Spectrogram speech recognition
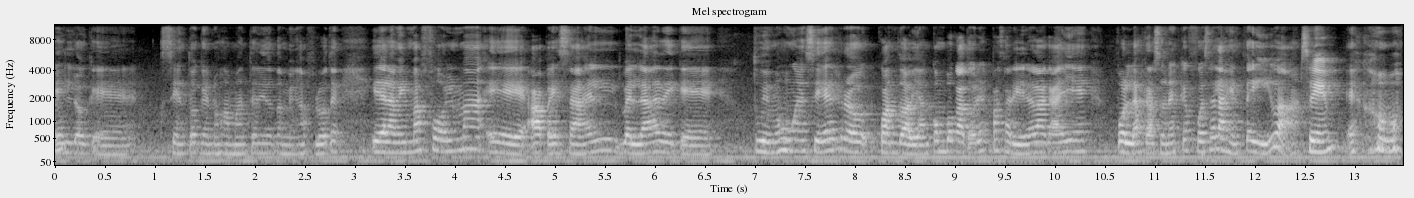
es lo que siento que nos ha mantenido también a flote. Y de la misma forma, eh, a pesar, ¿verdad?, de que tuvimos un encierro, cuando habían convocatorias para salir a la calle, por las razones que fuese, la gente iba. Sí. Es como,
